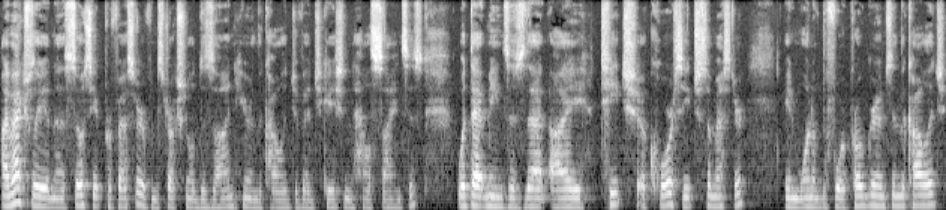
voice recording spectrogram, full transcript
I'm actually an associate professor of instructional design here in the College of Education and Health Sciences. What that means is that I teach a course each semester in one of the four programs in the college.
